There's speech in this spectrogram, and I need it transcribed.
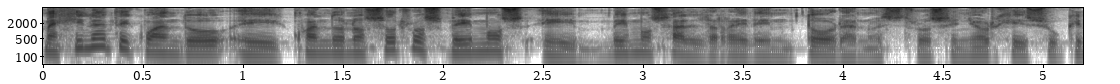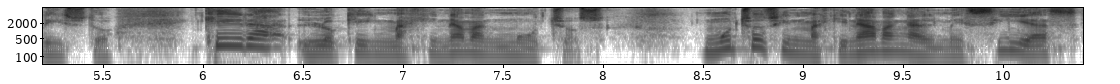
Imagínate cuando, eh, cuando nosotros vemos, vemos al Redentor, a nuestro Señor Jesucristo. ¿Qué era lo que imaginaban muchos? Muchos imaginaban al Mesías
